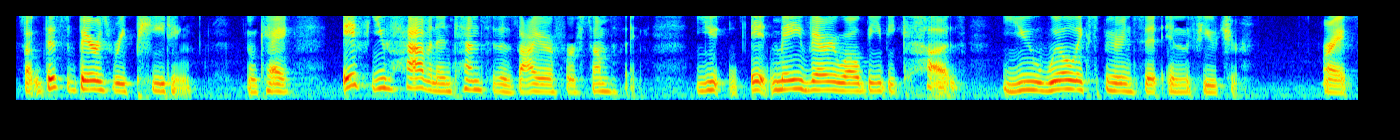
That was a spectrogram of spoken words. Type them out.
So this bears repeating okay? If you have an intense desire for something you it may very well be because you will experience it in the future right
